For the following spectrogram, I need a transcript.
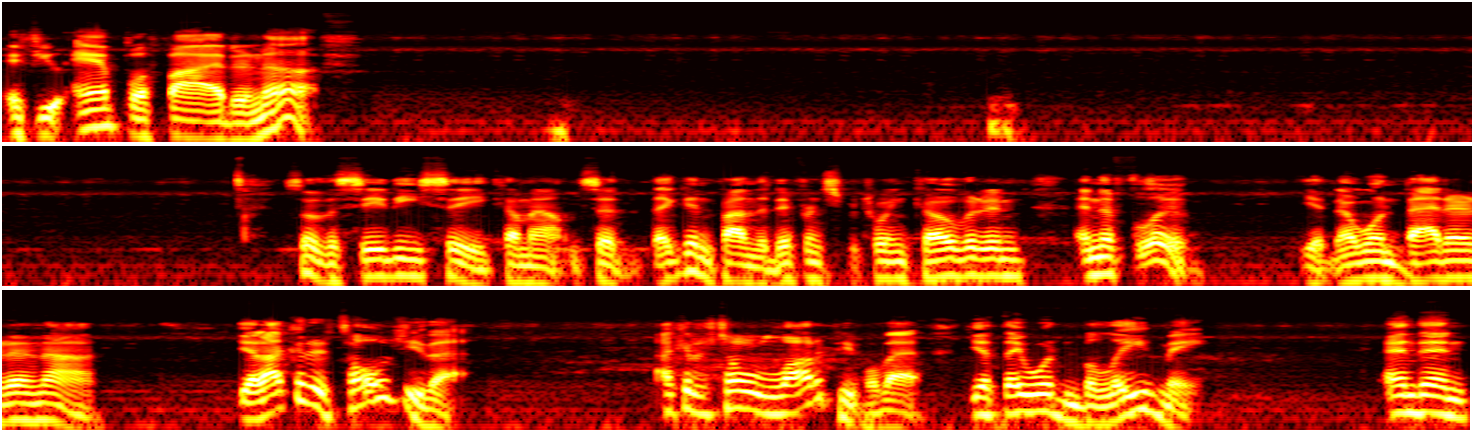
if you amplify it enough. So the CDC come out and said they couldn't find the difference between COVID and, and the flu. Yet no one batted an eye. Yet I could have told you that. I could have told a lot of people that. Yet they wouldn't believe me. And then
